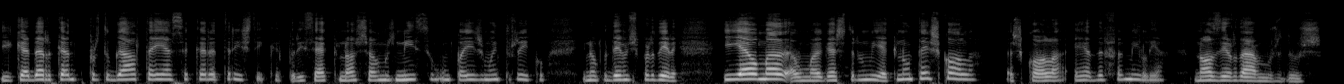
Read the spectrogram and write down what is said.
E cada recanto de Portugal tem essa característica. Por isso é que nós somos nisso um país muito rico e não podemos perder. E é uma, uma gastronomia que não tem escola. A escola é da família. Nós herdamos dos,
